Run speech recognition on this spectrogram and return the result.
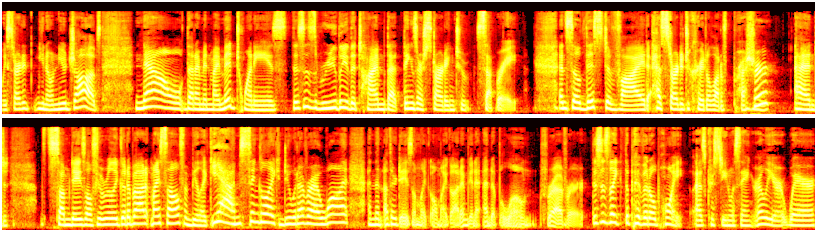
We started, you know, new jobs. Now that I'm in my mid 20s, this is really the time that things are starting to separate. And so this divide has started to create a lot of pressure. Mm-hmm. And some days I'll feel really good about it myself and be like, yeah, I'm single. I can do whatever I want. And then other days I'm like, oh my God, I'm going to end up alone forever. This is like the pivotal point, as Christine was saying earlier, where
